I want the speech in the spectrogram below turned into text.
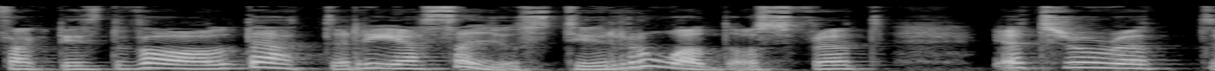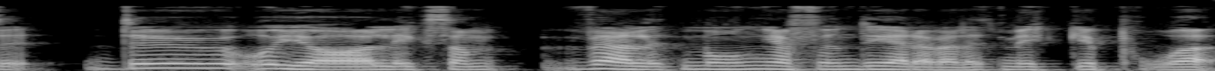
faktiskt valde att resa just till Rhodos. För att jag tror att du och jag, liksom väldigt många, funderar väldigt mycket på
